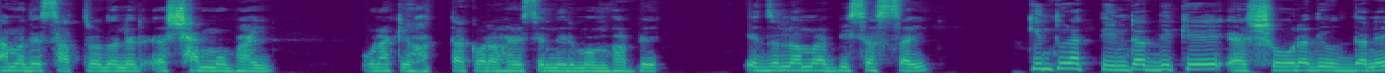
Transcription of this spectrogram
আমাদের ছাত্র দলের সাম্য ভাই ওনাকে হত্যা করা হয়েছে নির্মমভাবে। এর জন্য আমরা বিশ্বাস চাই। কিন্তু রাত তিনটার দিকে সৌরাদি উদ্যানে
